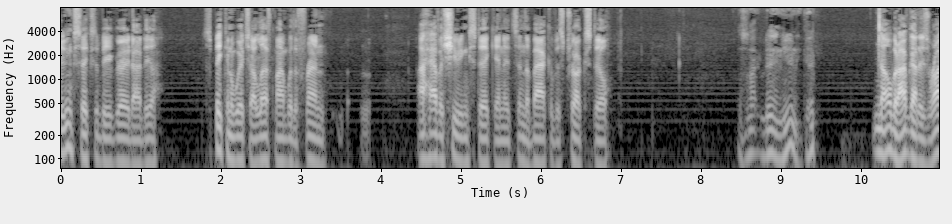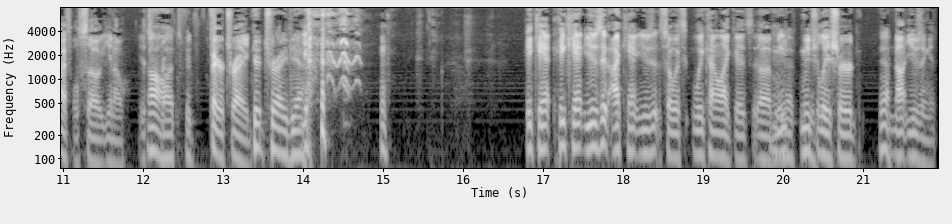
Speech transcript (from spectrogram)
Shooting sticks would be a great idea. Speaking of which, I left mine with a friend. I have a shooting stick and it's in the back of his truck still. It's not doing you any good. No, but I've got his rifle, so you know it's Oh, fair, that's good. fair trade. Good trade, yeah. He can't he can't use it. I can't use it, so it's we kind of like it's uh, mu- mutually assured. Yeah. Not using it.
